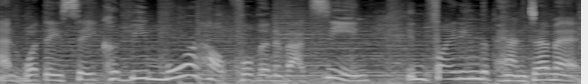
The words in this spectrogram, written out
and what they say could be more helpful than a vaccine in fighting the pandemic.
